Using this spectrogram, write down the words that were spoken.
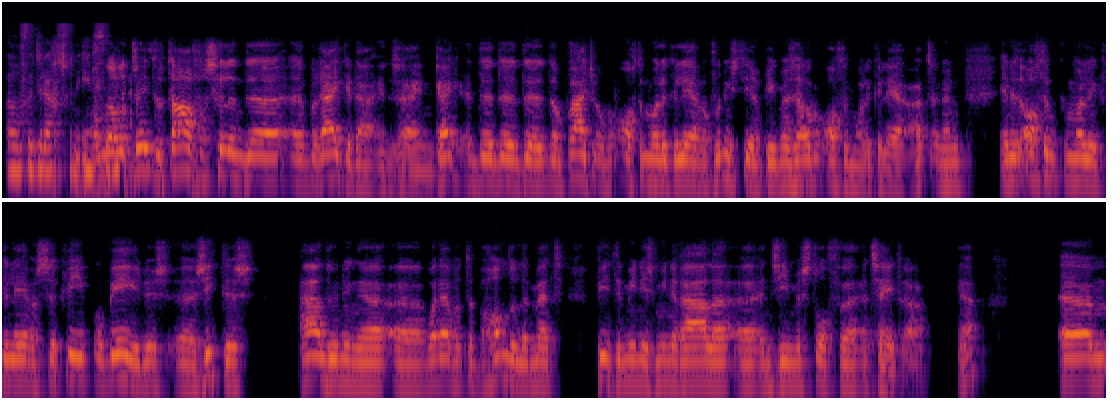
overdracht van informatie? Omdat er twee totaal verschillende eh, bereiken daarin zijn. Kijk, de, de, de, dan praat je over orthomoleculaire voedingstherapie. Ik ben zelf ook orthomoleculair arts. En in, het orthomoleculaire circuit probeer je dus ziektes, aandoeningen, eh, whatever, te behandelen met vitamines, mineralen, eh, enzymen, stoffen, et cetera. Ja? Ehm,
